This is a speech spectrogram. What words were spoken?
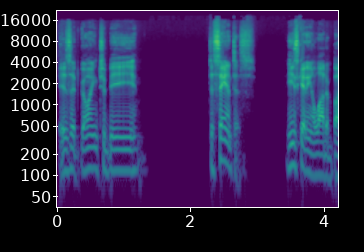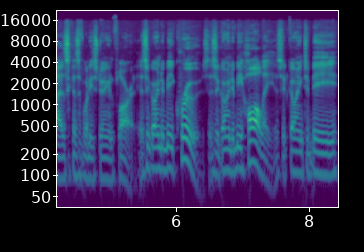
Is it going to be DeSantis? He's getting a lot of buzz because of what he's doing in Florida. Is it going to be Cruz? Is it going to be Hawley? Is it going to be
